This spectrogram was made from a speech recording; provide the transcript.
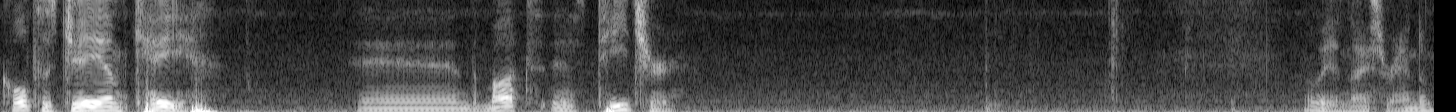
Colts is JMK. And the Bucks is Teacher. That'll be a nice random.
